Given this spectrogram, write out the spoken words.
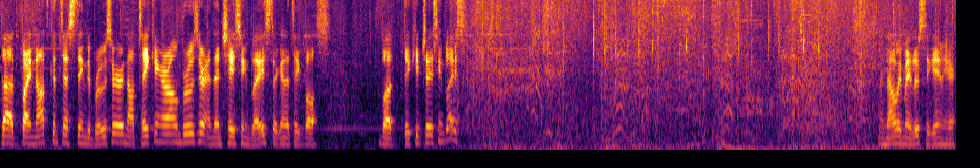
That by not contesting the bruiser, not taking our own bruiser, and then chasing Blaze, they're gonna take boss. But they keep chasing Blaze. And now we may lose the game here.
